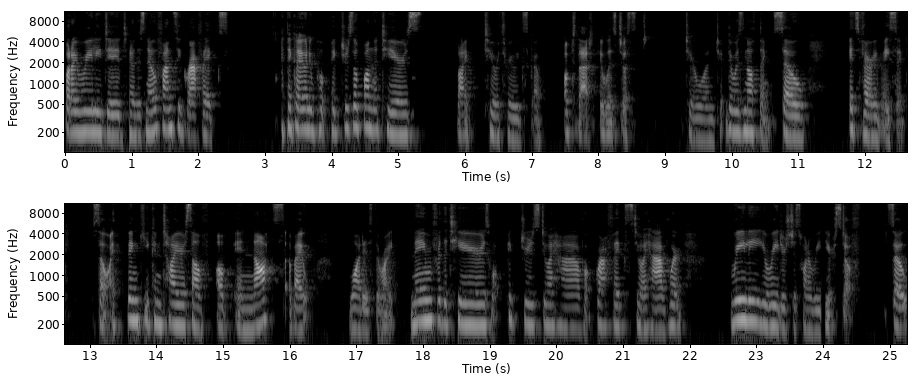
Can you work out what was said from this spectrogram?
but I really did. You know, there's no fancy graphics. I think I only put pictures up on the tiers like two or three weeks ago. Up to that, it was just tier one. Tier, there was nothing. So it's very basic. So I think you can tie yourself up in knots about what is the right name for the tiers, what pictures do I have, what graphics do I have, where really your readers just want to read your stuff. So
